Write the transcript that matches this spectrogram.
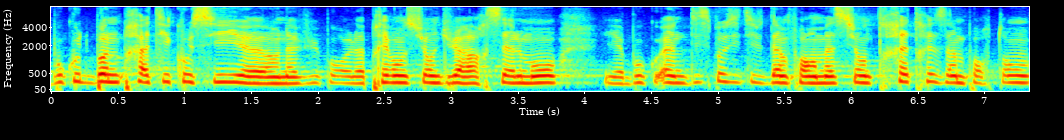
beaucoup de bonnes pratiques aussi. on a vu pour la prévention du harcèlement, il y a un dispositif d'information très très important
